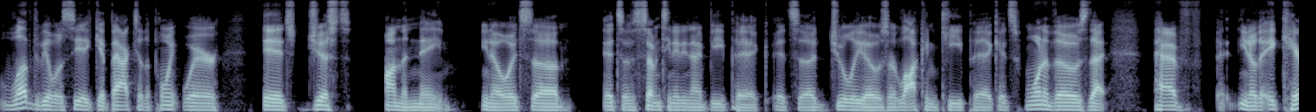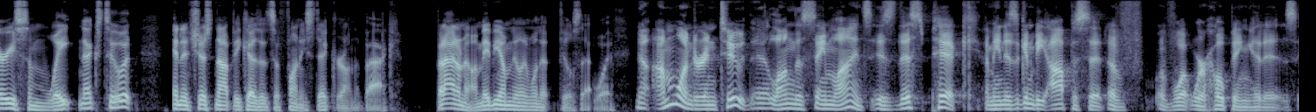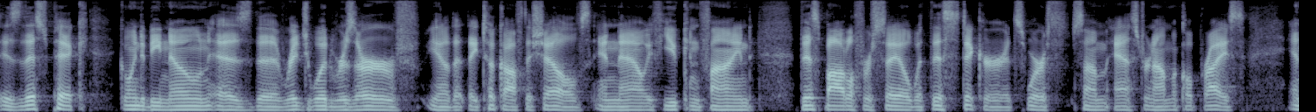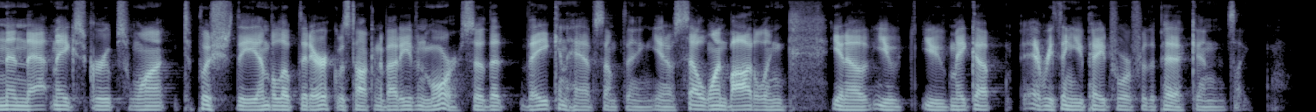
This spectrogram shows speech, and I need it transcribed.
love to be able to see it get back to the point where it's just on the name. You know, it's a it's a 1789B pick, it's a Julio's or Lock and Key pick. It's one of those that have you know it carries some weight next to it, and it's just not because it's a funny sticker on the back. But I don't know. Maybe I'm the only one that feels that way. Now, I'm wondering too, along the same lines, is this pick, I mean, is it going to be opposite of, of what we're hoping it is? Is this pick going to be known as the Ridgewood Reserve, you know, that they took off the shelves? And now, if you can find this bottle for sale with this sticker, it's worth some astronomical price. And then that makes groups want to push the envelope that Eric was talking about even more so that they can have something, you know, sell one bottle and, you know, you you make up everything you paid for for the pick. And it's like,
